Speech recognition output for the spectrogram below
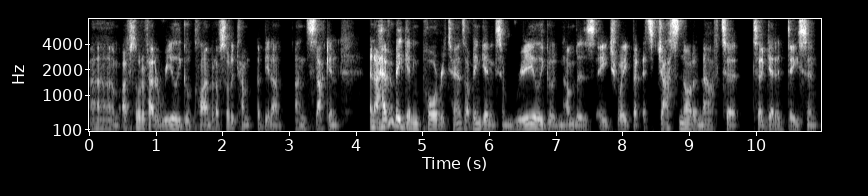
Um, I've sort of had a really good climb, but I've sort of come a bit un, unstuck and and I haven't been getting poor returns. I've been getting some really good numbers each week, but it's just not enough to to get a decent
